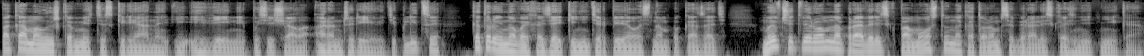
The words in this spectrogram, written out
Пока малышка вместе с Кирианой и Ивейной посещала оранжерею и теплицы, которые новой хозяйке не терпелось нам показать, мы вчетвером направились к помосту, на котором собирались казнить Ника.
